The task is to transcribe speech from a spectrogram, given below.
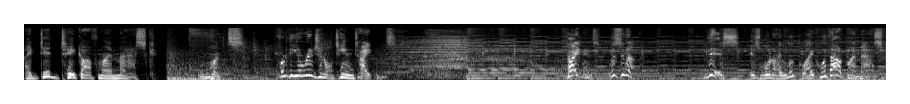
I did take off my mask. Once. For the original Teen Titans. Titans, listen up. This is what I look like without my mask.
